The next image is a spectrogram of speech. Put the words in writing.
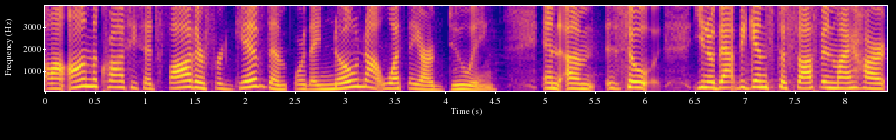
uh, on the cross, he said, Father, forgive them, for they know not what they are doing. And um, so, you know, that begins to soften my heart.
